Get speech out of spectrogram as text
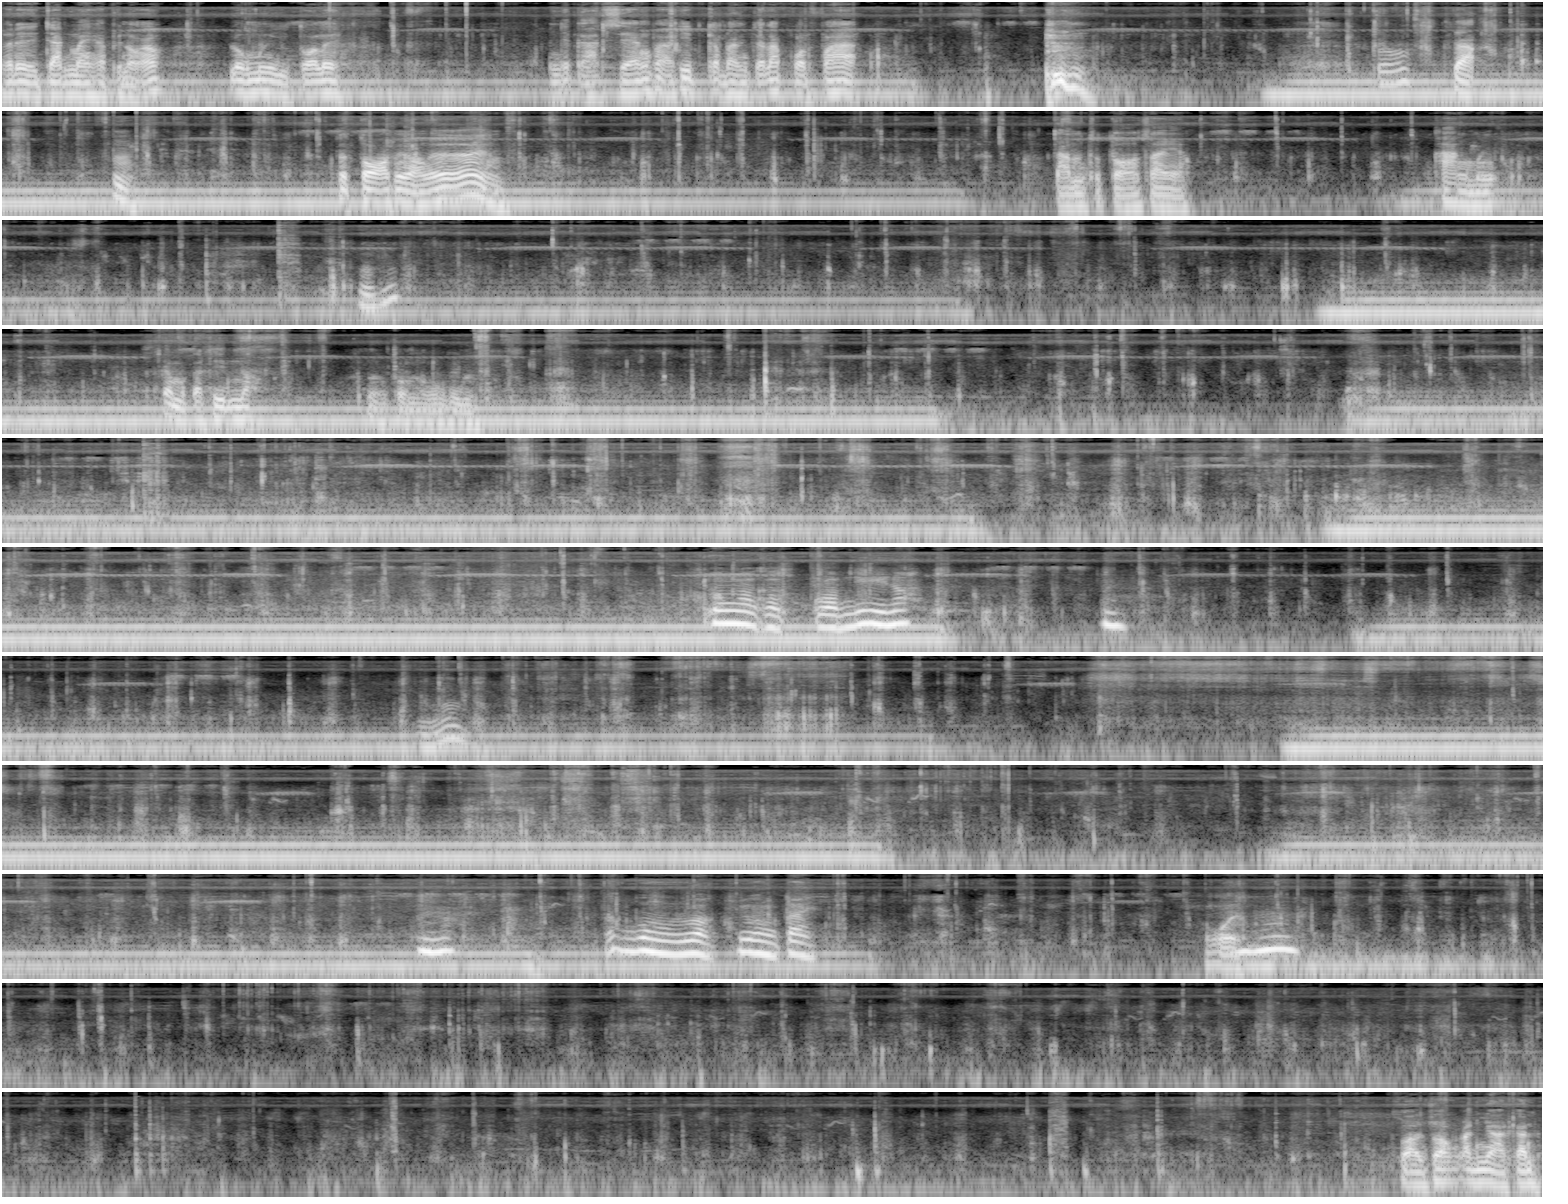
ก็เลยจัดใหม่ครับพี่น้องเอาลงมืออีกตัวเลยบรรยากาศแสงพระอาทิตย์กำลังจะรับขอบฟ้าจากอืม สตอพี่น้องเอ้ยตำสตอใส่ข้างมือก็มันกระทินเนาะผมลงดิน ช่วงอะก็กรอบดีๆเนาะ อืม ผั กบุ้งลวกอยู่ข้างใต้โอ้ยอืมสอนซ้อมกันหยาดกัน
